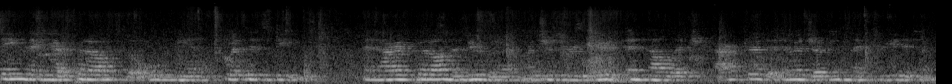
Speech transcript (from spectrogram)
seeing that you have put off the old man with his deeds, and having put on the new man, which is renewed in knowledge after the image of him that created him.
